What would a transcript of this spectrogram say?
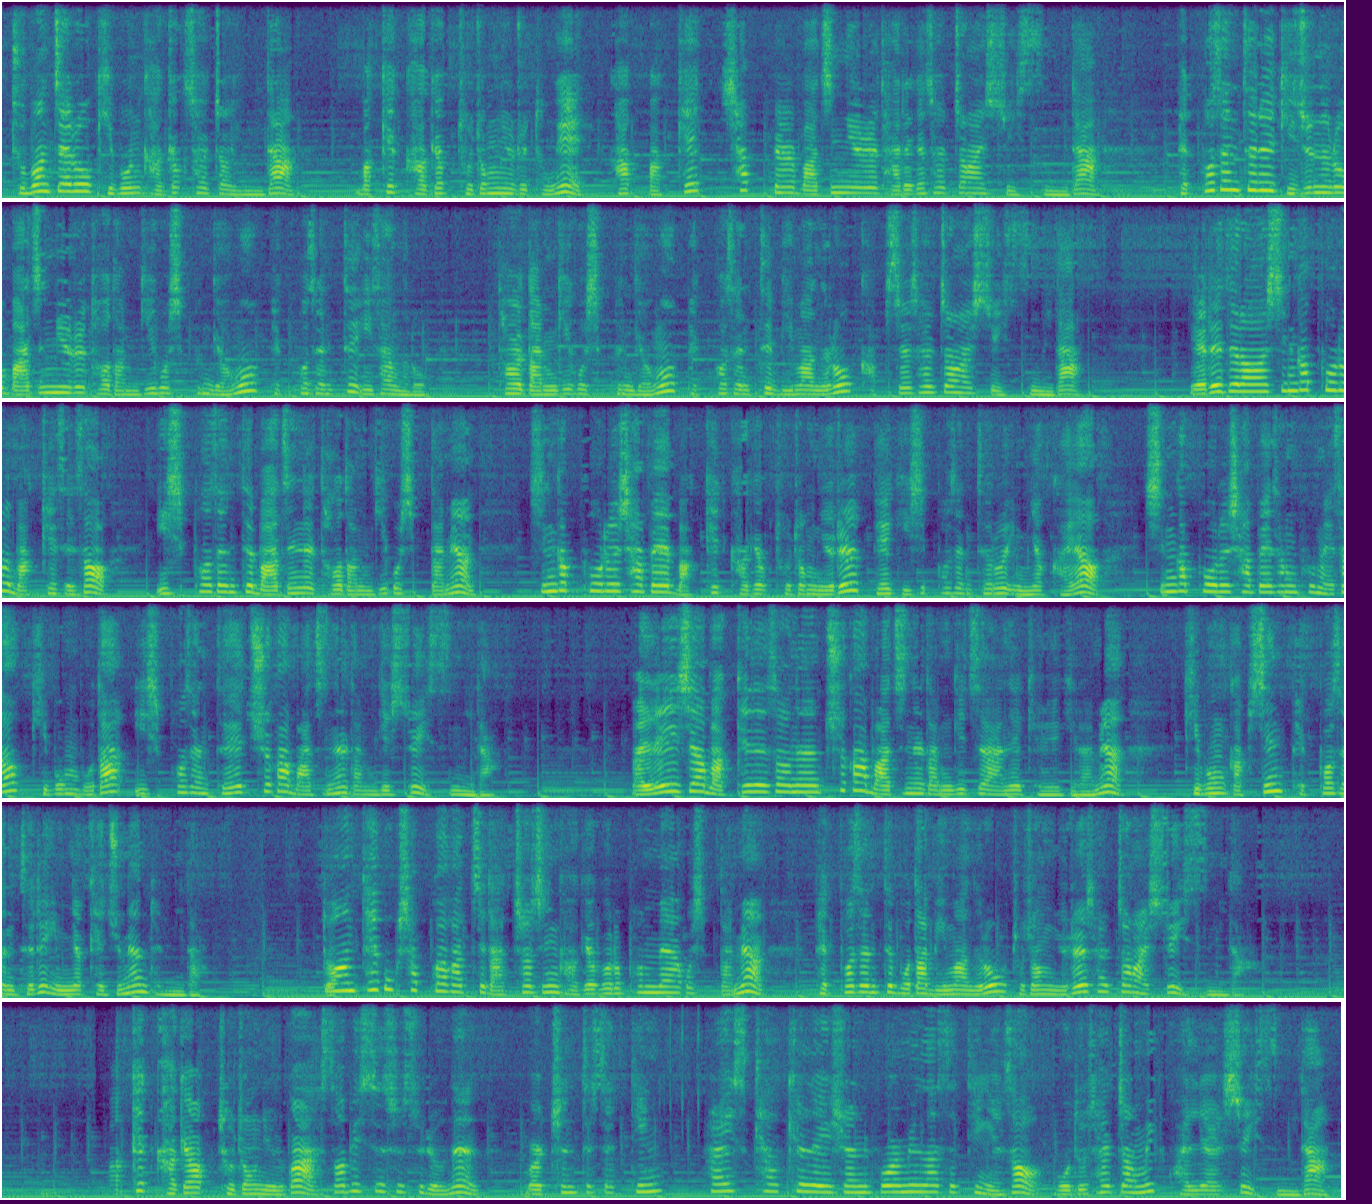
두 번째로 기본 가격 설정입니다. 마켓 가격 조정률을 통해 각 마켓, 샵별 마진율을 다르게 설정할 수 있습니다. 100%를 기준으로 마진율을 더 남기고 싶은 경우 100% 이상으로, 덜 남기고 싶은 경우 100% 미만으로 값을 설정할 수 있습니다. 예를 들어 싱가포르 마켓에서 20% 마진을 더 남기고 싶다면 싱가포르 샵의 마켓 가격 조정률을 120%로 입력하여 싱가포르 샵의 상품에서 기본보다 20%의 추가 마진을 남길 수 있습니다. 말레이시아 마켓에서는 추가 마진을 남기지 않을 계획이라면 기본값인 100%를 입력해주면 됩니다. 또한 태국 샵과 같이 낮춰진 가격으로 판매하고 싶다면 100%보다 미만으로 조정률을 설정할 수 있습니다. 마켓 가격 조정률과 서비스 수수료는 Merchant Setting, Price Calculation Formula Setting에서 모두 설정 및 관리할 수 있습니다.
